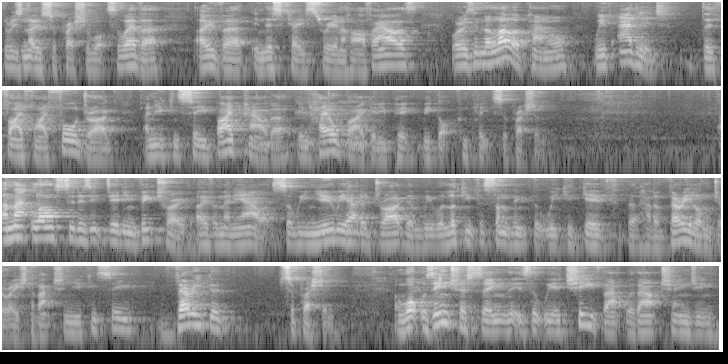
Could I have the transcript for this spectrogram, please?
there is no suppression whatsoever over, in this case, three and a half hours. Whereas in the lower panel, we've added the 554 drug, and you can see by powder, inhaled by a guinea pig, we got complete suppression. And that lasted as it did in vitro over many hours. So we knew we had a drug and we were looking for something that we could give that had a very long duration of action. You can see very good suppression. And what was interesting is that we achieved that without changing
